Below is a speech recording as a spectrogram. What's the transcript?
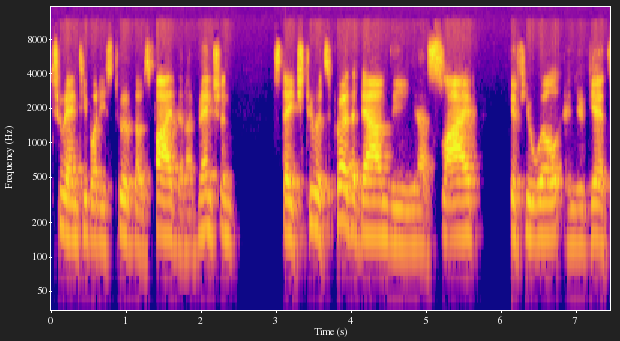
two antibodies, two of those five that I've mentioned. Stage two, it's further down the uh, slide, if you will, and you get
